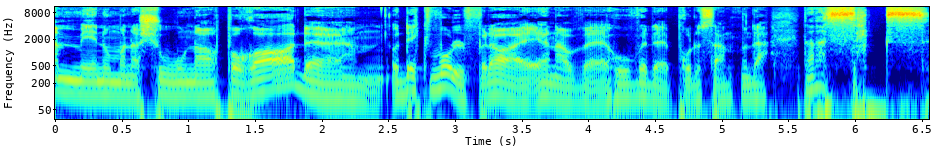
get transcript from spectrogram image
Emmy-nominasjoner på rad. Og Dick Wolf er da en av eh, hovedprodusentene der. Den er seks!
